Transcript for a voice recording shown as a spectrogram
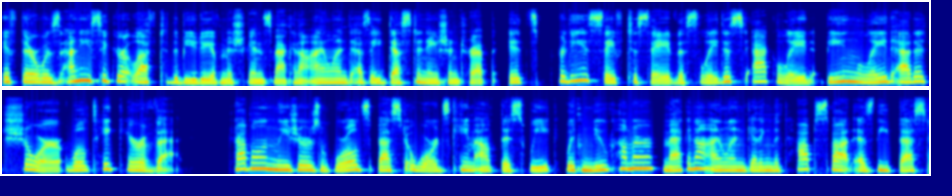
If there was any secret left to the beauty of Michigan's Mackinac Island as a destination trip, it's pretty safe to say this latest accolade being laid at its shore will take care of that. Travel and Leisure's World's Best Awards came out this week, with newcomer Mackinac Island getting the top spot as the best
